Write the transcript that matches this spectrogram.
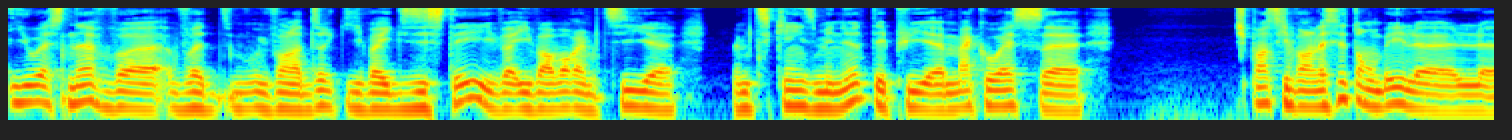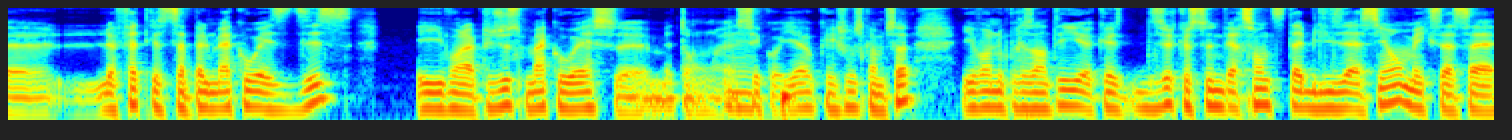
iOS 9 va, ils vont leur dire qu'il va exister, il va, il va avoir un petit, un petit 15 minutes, et puis macOS, je pense qu'ils vont laisser tomber le, le, le fait que ça s'appelle macOS 10 et ils vont l'appeler juste macOS, euh, mettons, euh, Mm. Sequoia ou quelque chose comme ça. Ils vont nous présenter, euh, que, dire que c'est une version de stabilisation, mais que ça, ça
